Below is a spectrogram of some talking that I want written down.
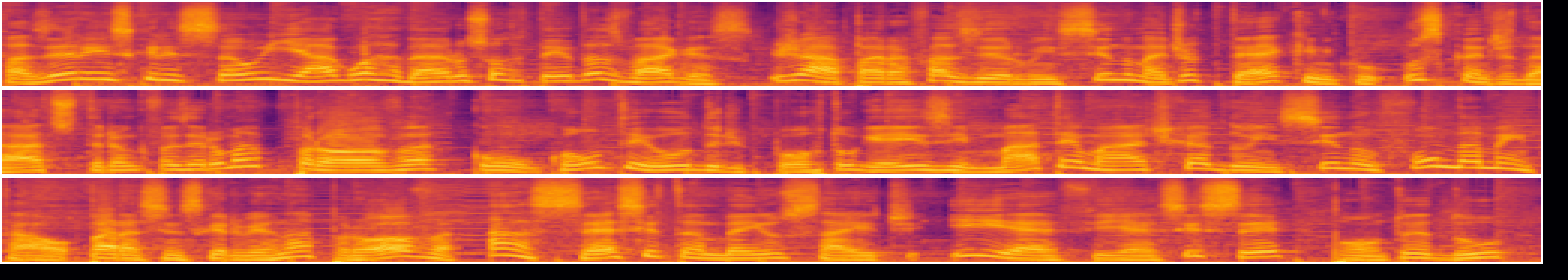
fazer a inscrição e aguardar o sorteio das vagas. Já para fazer o ensino médio técnico, os candidatos terão que fazer uma prova com o conteúdo de português e matemática do ensino fundamental. Para se inscrever na prova, acesse também o site ifsc.edu.br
